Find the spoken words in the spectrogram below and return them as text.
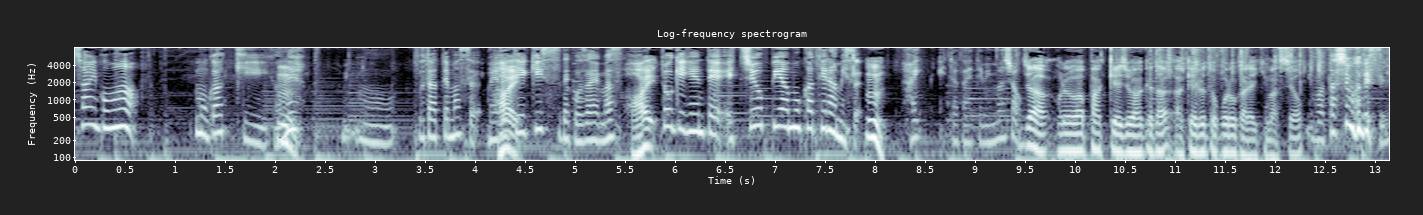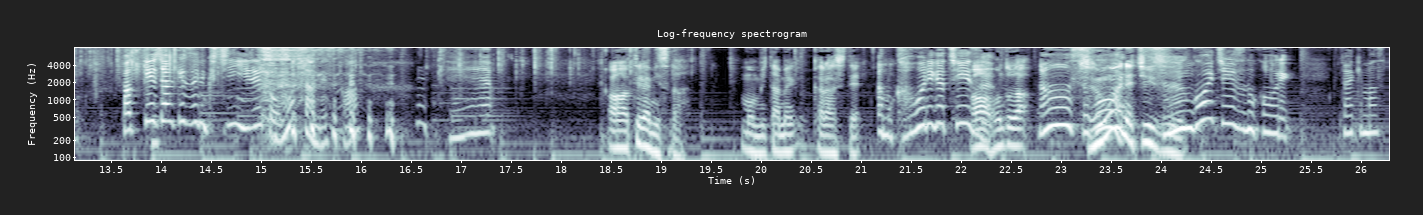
最後はもうガッキーがね、もう歌ってます。メロディーキッスでございます、はい。冬季限定エチオピアモカティラミス、うん。はいいただいてみましょう。じゃあこれはパッケージを開けた開けるところからいきますよ。私もですよパッケージ開けずに口に入れると思ったんですか？ねえ。あーティラミスだ。もう見た目からして。あもう香りがチーズ。あ本当だ。あーすごい。すごいねチーズ。すごいチーズの香り。いただきます。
